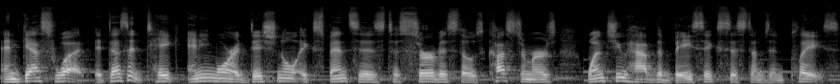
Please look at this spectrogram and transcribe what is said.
And guess what? It doesn't take any more additional expenses to service those customers once you have the basic systems in place.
